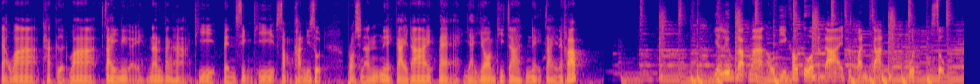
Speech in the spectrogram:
แต่ว่าถ้าเกิดว่าใจเหนื่อยนั่นต่างหากที่เป็นสิ่งที่สำคัญที่สุด เพราะฉะนั้นเหนื่อยกายได้ แต่อย่ายอมที่จะเหนื่อยใจนะครับอย่าลืมกลับมาเอาดีเข้าตัวกันได้ทุกวันจันทร์ พุธศุกร์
